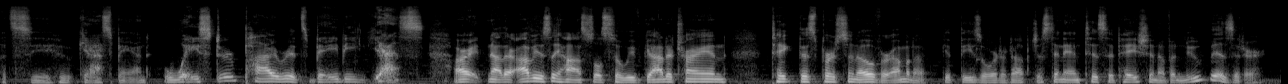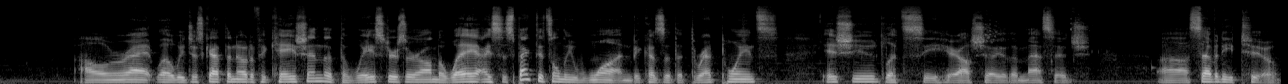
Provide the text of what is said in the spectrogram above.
Let's see who gas band. Waster pirates, baby. Yes. All right, now they're obviously hostile, so we've got to try and take this person over. I'm going to get these ordered up just in anticipation of a new visitor. All right. Well, we just got the notification that the wasters are on the way. I suspect it's only one because of the threat points issued. Let's see here. I'll show you the message. Uh, 72.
